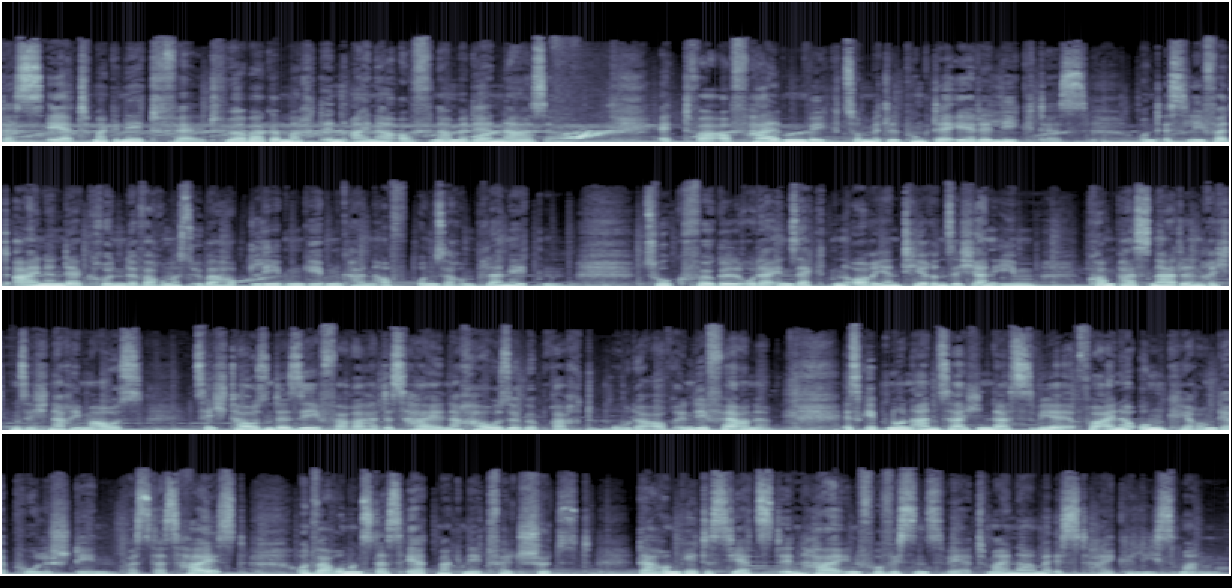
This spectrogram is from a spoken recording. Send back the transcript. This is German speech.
Das Erdmagnetfeld hörbar gemacht in einer Aufnahme der NASA. Etwa auf halbem Weg zum Mittelpunkt der Erde liegt es. Und es liefert einen der Gründe, warum es überhaupt Leben geben kann auf unserem Planeten. Zugvögel oder Insekten orientieren sich an ihm, Kompassnadeln richten sich nach ihm aus, zigtausende Seefahrer hat es heil nach Hause gebracht oder auch in die Ferne. Es gibt nun Anzeichen, dass wir vor einer Umkehrung der Pole stehen. Was das heißt und warum uns das Erdmagnetfeld schützt, darum geht es jetzt in H-Info Wissenswert. Mein Name ist Heike Liesmann.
